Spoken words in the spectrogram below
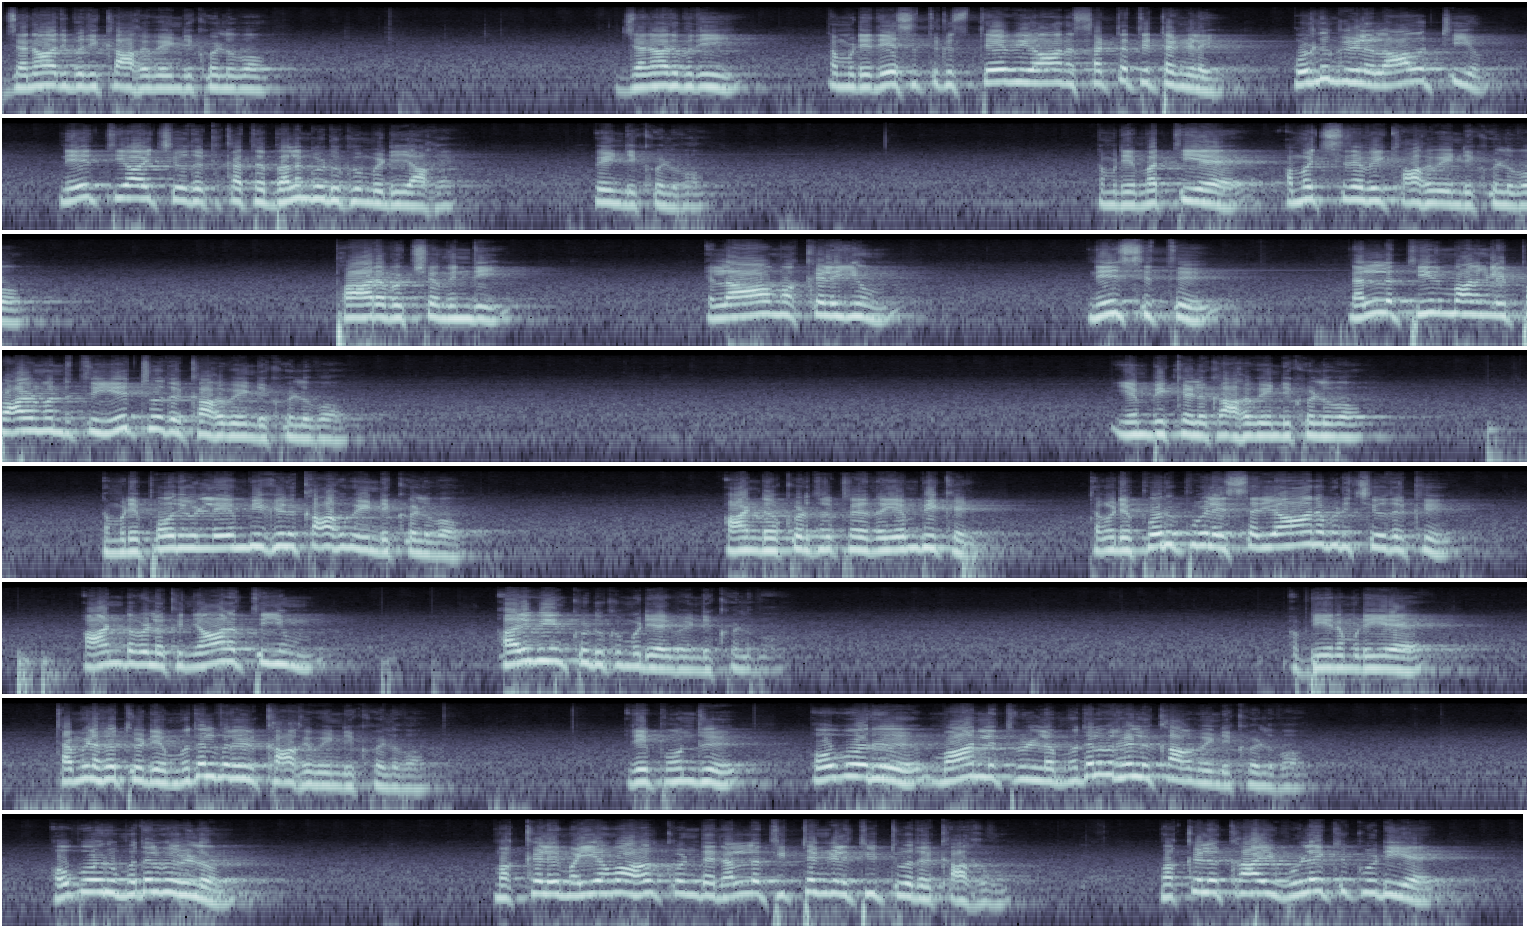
ஜனாதிபதிக்காக வேண்டிக் கொள்ளுவோம். ஜனாதிபதி நம்முடைய தேசத்துக்கு தேவையான சட்ட திட்டங்களை ஆவற்றையும் நேர்த்தியாய் செய்வதற்கு கத்த பலம் கொடுக்கும்படியாக வேண்டிக் கொள்வோம். நம்முடைய மத்திய அமைச்சரவைக்காக வேண்டிக் கொள்வோம். பாரபட்சமின்றி எல்லா மக்களையும் நேசித்து நல்ல தீர்மானங்களை பாராளுமன்றத்தில் ஏற்றுவதற்காக வேண்டிக் கொள்ளுவோம். எம்பிக்களுக்காக வேண்டிக் கொள்ளுவோம். நம்முடைய பகுதியுள்ள எம்பிக்களுக்காக வேண்டிக் கொள்வோம் ஆண்டவர் கொடுத்திருக்கிற இந்த எம்பிக்கள் தங்களுடைய பொறுப்புகளை சரியானபடி செய்வதற்கு ஆண்டவர்களுக்கு ஞானத்தையும் அறிவையும் கொடுக்கும்படியாக வேண்டிக் கொள்வோம் அப்படியே நம்முடைய தமிழகத்தினுடைய முதல்வர்களுக்காக வேண்டிக் கொள்வோம். இதே போன்று ஒவ்வொரு மாநிலத்தில் உள்ள முதல்வர்களுக்காக வேண்டிக் கொள்வோம். ஒவ்வொரு முதல்வர்களும் மக்களை மையமாக கொண்ட நல்ல திட்டங்களை தீட்டுவதற்காகவும் மக்களுக்காய் உழைக்கக்கூடிய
